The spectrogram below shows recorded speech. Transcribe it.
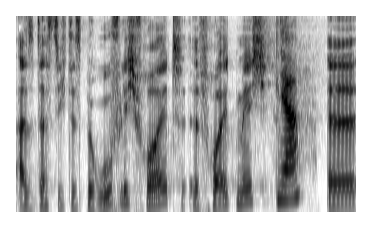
also dass dich das beruflich freut, äh, freut mich. Ja. Äh,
